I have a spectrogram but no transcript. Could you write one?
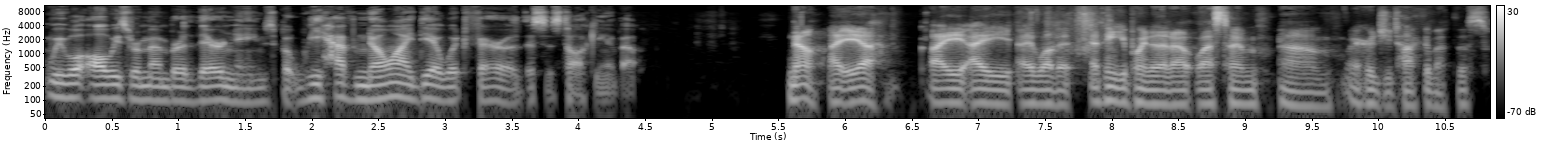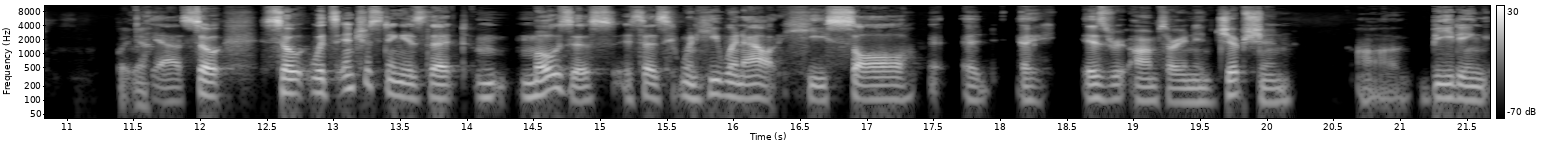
we will always remember their names, but we have no idea what Pharaoh this is talking about. No, I yeah, I I, I love it. I think you pointed that out last time um, I heard you talk about this. But yeah, yeah. So so what's interesting is that Moses, it says when he went out, he saw a, a Israel. I'm sorry, an Egyptian uh, beating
